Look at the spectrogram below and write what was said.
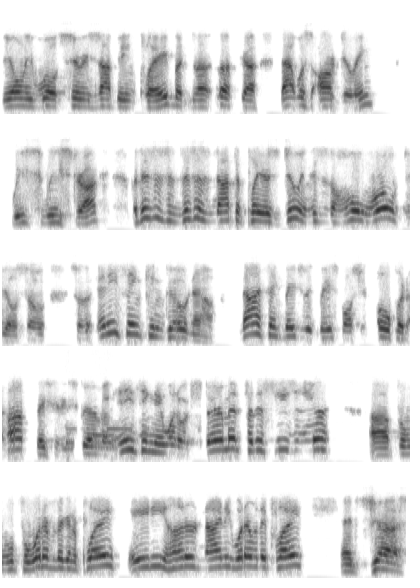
The only World Series not being played, but uh, look, uh, that was our doing. We we struck, but this is this is not the players doing. This is a whole world deal. So so anything can go now. Now I think Major League Baseball should open up. They should experiment anything they want to experiment for this season here, uh, for for whatever they're going to play, 80, 100, 90, whatever they play, and just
